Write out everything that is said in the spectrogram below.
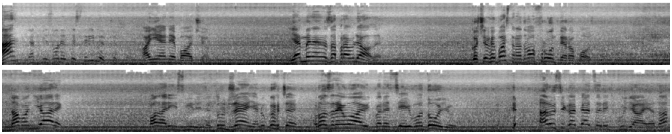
А? Я тобі дзвонив, ти стрімив чи що? А ні, я не бачу. Я мене не заправляли. Хоча ви бачите, на два фронти робота. Там он Ярик, пан Гарій світиться, тут Женя, ну коротше, розривають мене цією водою. А Русик опять сидить куняє, так?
